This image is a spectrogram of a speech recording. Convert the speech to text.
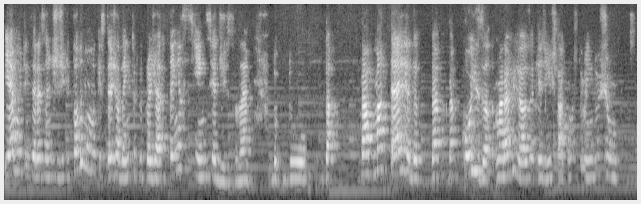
e é muito interessante de que todo mundo que esteja dentro do projeto tenha ciência disso, né? Do, do da, da matéria, da, da, da coisa maravilhosa que a gente está construindo juntos.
